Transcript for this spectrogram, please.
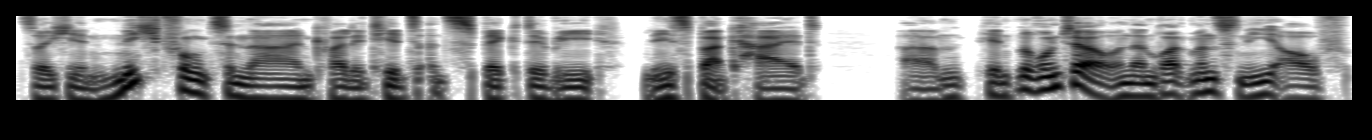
solche nicht funktionalen Qualitätsaspekte wie Lesbarkeit ähm, hinten runter und dann räumt man es nie auf.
